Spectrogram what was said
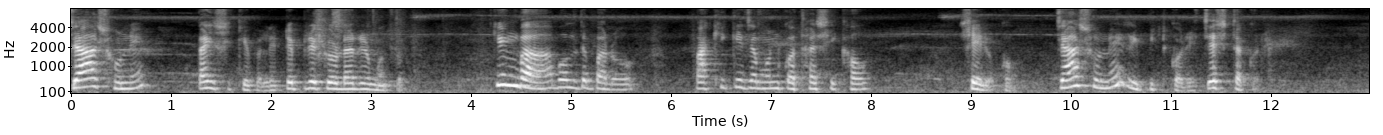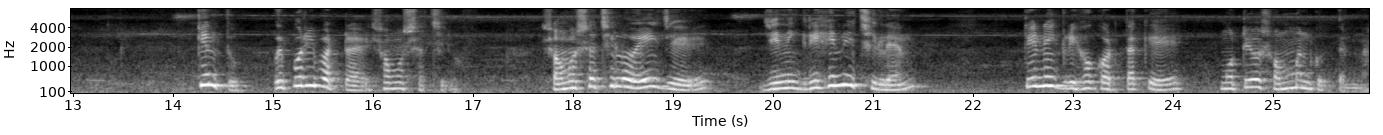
যা শোনে, তাই শিখে ফেলে, টেপ রেকর্ডারের মতো। কিংবা বলতে পারো, পাখিকে যেমন কথা শেখাও সেই রকম যা শুনে, রিপিট করে, চেষ্টা করে। কিন্তু ওই পরিবারটায় সমস্যা ছিল। সমস্যা ছিল এই যে, যিনি গৃহিণী ছিলেন, তিনি গৃহকর্তাকে মোটেও সম্মান করতেন না।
